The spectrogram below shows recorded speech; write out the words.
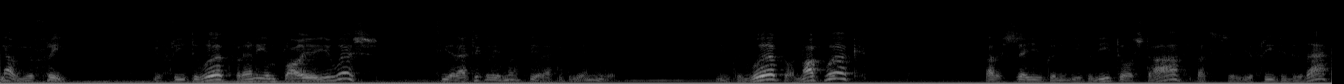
like now, you're free. You're free to work for any employer you wish. Theoretically, not theoretically anyway. You can work or not work. That is to say, you can you can eat or starve. That's to say, you're free to do that.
